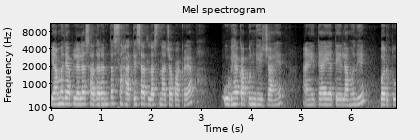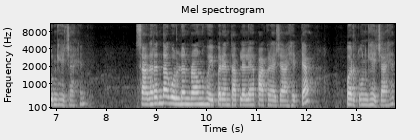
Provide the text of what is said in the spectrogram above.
यामध्ये आपल्याला साधारणतः सहा ते सात लसणाच्या पाकळ्या उभ्या कापून घ्यायच्या आहेत आणि त्या या तेलामध्ये परतून घ्यायच्या आहेत. साधारणतः गोल्डन ब्राऊन होईपर्यंत आपल्याला ह्या पाकळ्या ज्या आहेत त्या परतून घ्यायच्या आहेत.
